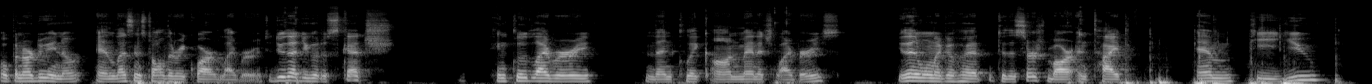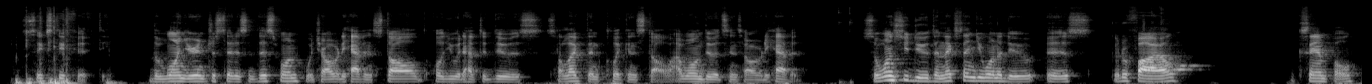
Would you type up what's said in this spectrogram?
open Arduino, and let's install the required library. To do that, you go to Sketch, Include Library, and then click on Manage Libraries. You then want to go ahead to the search bar and type MPU 6050. The one you're interested is in this one, which I already have installed. All you would have to do is select and click install. I won't do it since I already have it. So once you do, the next thing you want to do is go to File, Example,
